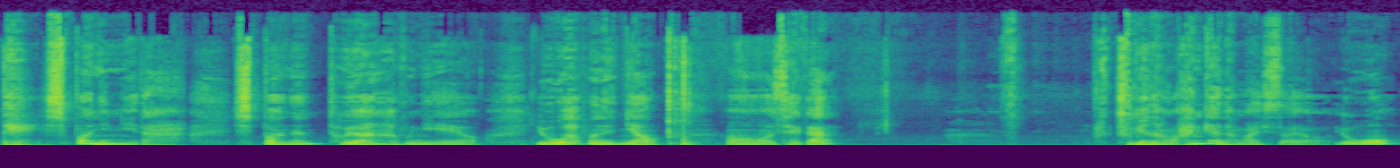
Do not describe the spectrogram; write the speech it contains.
네, 10번입니다. 10번은 도양 화분이에요. 요 화분은요, 어, 제가 두 개 남아, 한 개 남아 있어요. 요,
